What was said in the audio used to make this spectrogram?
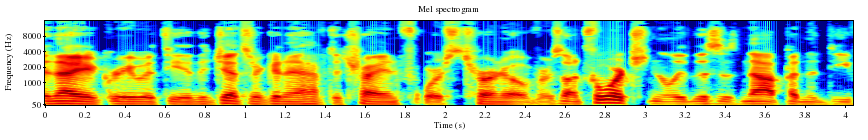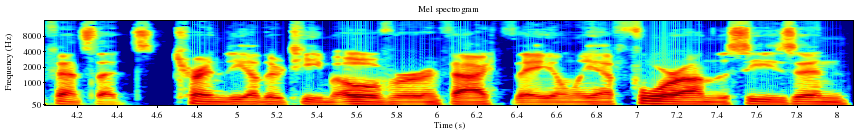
and I agree with you, the Jets are going to have to try and force turnovers. Unfortunately, this has not been a defense that's turned the other team over. In fact, they only have four on the season,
